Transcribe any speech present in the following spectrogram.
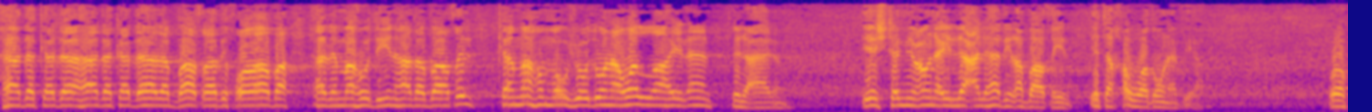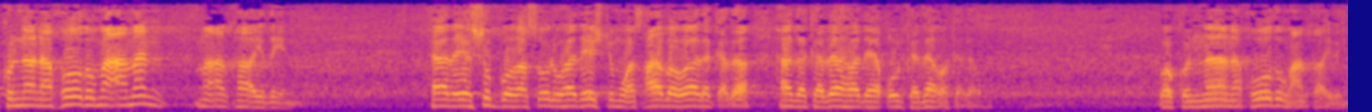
هذا كذا هذا كذا هذا باطل هذه خرافة هذا ما هو دين هذا باطل كما هم موجودون والله الآن في العالم. يجتمعون إلا على هذه الأباطيل يتخوضون فيها. وكنا نخوض مع من؟ مع الخائضين. هذا يسب الرسول وهذا يشتم أصحابه وهذا كذا هذا كذا هذا يقول كذا وكذا. وكنا نخوض مع الخائضين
